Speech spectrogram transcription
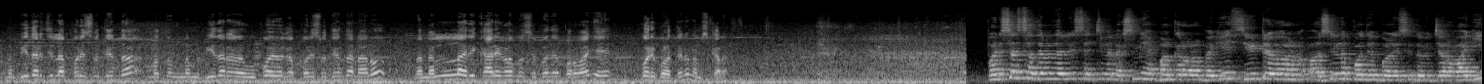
ನಮ್ಮ ಬೀದರ್ ಜಿಲ್ಲಾ ಪೊಲೀಸ್ ವತಿಯಿಂದ ಮತ್ತು ನಮ್ಮ ಬೀದರ್ ಉಪಯೋಗ ಪೊಲೀಸ್ ವತಿಯಿಂದ ನಾನು ನನ್ನೆಲ್ಲ ಅಧಿಕಾರಿಗಳ ಮತ್ತು ಸಿಬ್ಬಂದಿ ಪರವಾಗಿ ಕೋರಿಕೊಳ್ಳುತ್ತೇನೆ. ನಮಸ್ಕಾರ. ಪರಿಷತ್ ಸದನದಲ್ಲಿ ಸಚಿವೆ ಲಕ್ಷ್ಮೀ ಹೆಬ್ಬಾಳ್ಕರ್ ಅವರ ಬಗ್ಗೆ ಸಿಟಿ ಅವರನ್ನು ಅಶೀಲ ಪದ ಬಳಸಿದ ವಿಚಾರವಾಗಿ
